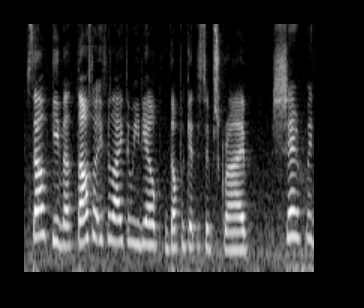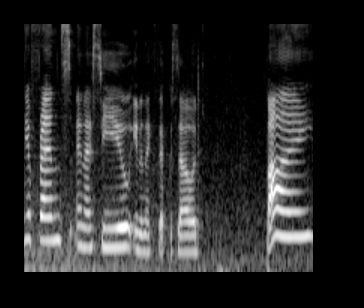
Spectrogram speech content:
So give a thumbs up if you liked the video, don't forget to subscribe, share with your friends, and I see you in the next episode. Bye!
